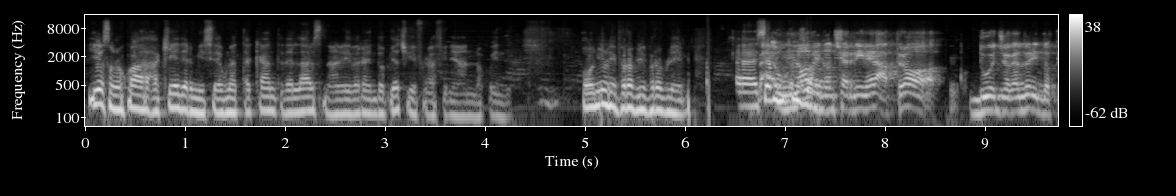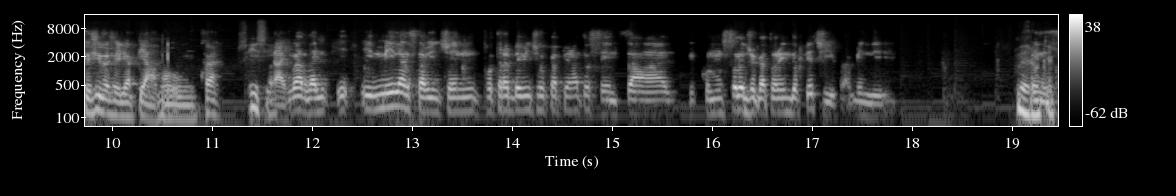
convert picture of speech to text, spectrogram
io sono qua a chiedermi se un attaccante dell'Arsenal arriverà in doppia cifra a fine anno, quindi ognuno ha i propri problemi. Eh, Beh, un 9 non ci arriverà, però due giocatori in doppia cifra ce li abbiamo comunque. Sì, sì. Guarda, il, il Milan sta vincendo, potrebbe vincere un campionato senza, con un solo giocatore in doppia cifra, quindi... Vero, anche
